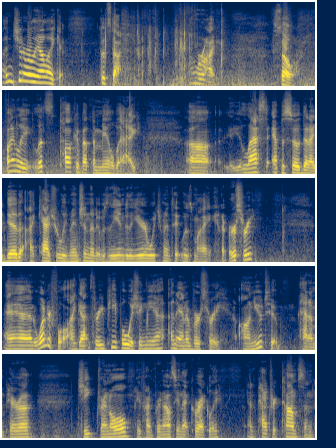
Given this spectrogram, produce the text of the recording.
and generally I like it. Good stuff. All right. So, finally, let's talk about the mailbag. Uh, last episode that I did, I casually mentioned that it was the end of the year, which meant it was my anniversary. And wonderful, I got three people wishing me a, an anniversary on YouTube. Adam Pera, Jeet Drenol, if I'm pronouncing that correctly, and Patrick Thompson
